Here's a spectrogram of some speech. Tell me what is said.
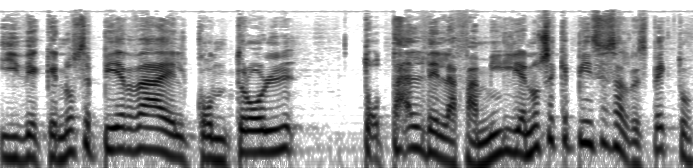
y de que no se pierda el control total de la familia. No sé qué piensas al respecto.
